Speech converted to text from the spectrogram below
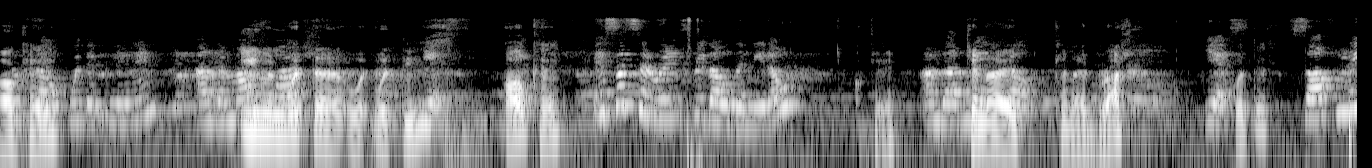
Okay. to help with the cleaning and the mouthwash. Even with the with, with these? Yes. Okay. It's a syringe without the needle, Okay. Can I help. can I brush? Yes. with this? Softly,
